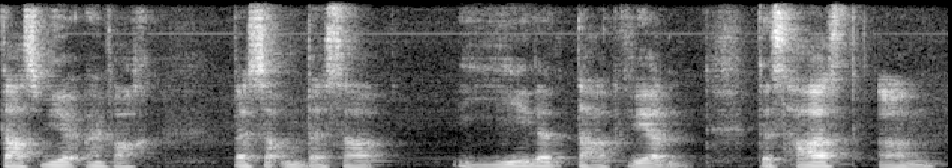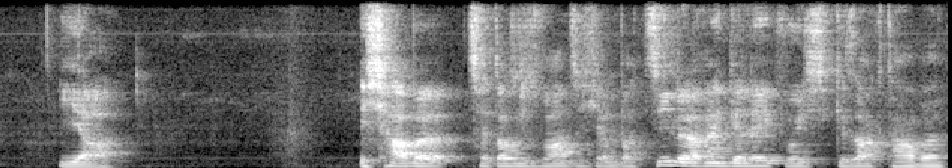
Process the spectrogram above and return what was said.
dass wir einfach besser und besser jeden Tag werden. Das heißt, ähm, ja, ich habe 2020 ein paar Ziele reingelegt, wo ich gesagt habe,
